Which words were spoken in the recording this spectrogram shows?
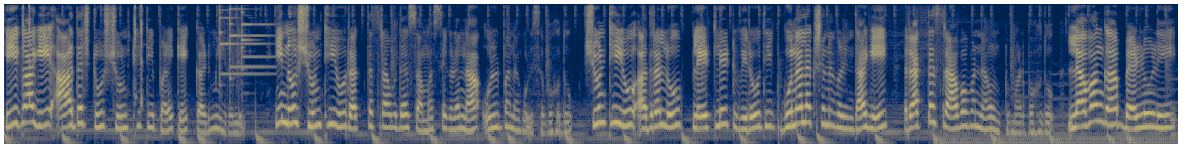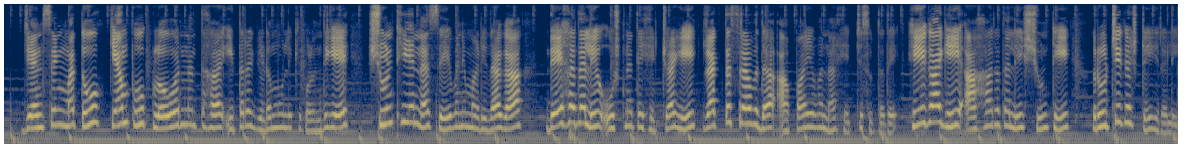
ಹೀಗಾಗಿ ಆದಷ್ಟು ಶುಂಠಿ ಟೀ ಬಳಕೆ ಕಡಿಮೆ ಇರಲಿ. ಇನ್ನು ಶುಂಠಿಯು ರಕ್ತಸ್ರಾವದ ಸಮಸ್ಯೆಗಳನ್ನ ಉಲ್ಬಣಗೊಳಿಸಬಹುದು. ಶುಂಠಿಯು ಅದರಲ್ಲೂ ಪ್ಲೇಟ್ಲೆಟ್ ವಿರೋಧಿ ಗುಣಲಕ್ಷಣಗಳಿಂದಾಗಿ ರಕ್ತಸ್ರಾವವನ್ನ ಉಂಟು ಮಾಡಬಹುದು ಲವಂಗ, ಬೆಳ್ಳುಳ್ಳಿ, ಜೆನ್ಸೆಂಗ್ ಮತ್ತು ಕೆಂಪು ಕ್ಲೋವರ್ನಂತಹ ಇತರ ಗಿಡಮೂಲಿಕೆಗಳೊಂದಿಗೆ ಶುಂಠಿಯನ್ನ ಸೇವನೆ ಮಾಡಿದಾಗ ದೇಹದಲ್ಲಿ ಉಷ್ಣತೆ ಹೆಚ್ಚಾಗಿ ರಕ್ತಸ್ರಾವದ ಅಪಾಯವನ್ನ ಹೆಚ್ಚಿಸುತ್ತದೆ. ಹೀಗಾಗಿ ಆಹಾರದಲ್ಲಿ ಶುಂಠಿ ರುಚಿಗಷ್ಟೇ ಇರಲಿ.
